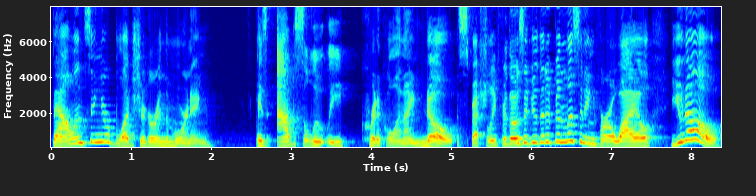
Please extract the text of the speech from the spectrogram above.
Balancing your blood sugar in the morning is absolutely critical. And I know, especially for those of you that have been listening for a while, you know,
